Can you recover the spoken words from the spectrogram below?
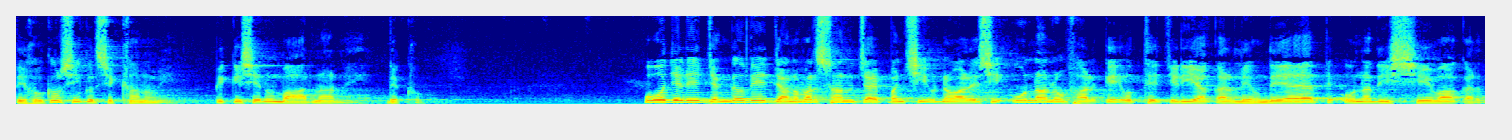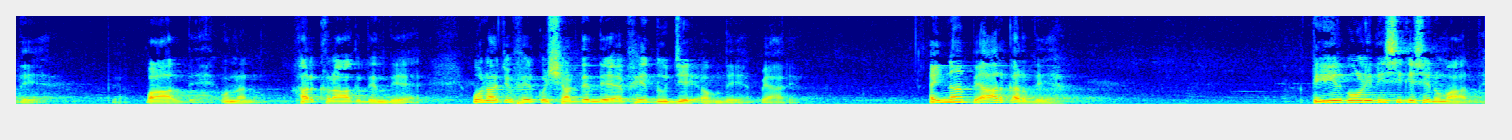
ਤੇ ਹੁਕਮ ਸੀ ਗੁਰਸਿੱਖਾਂ ਨੂੰ ਵੀ ਵੀ ਕਿਸੇ ਨੂੰ ਮਾਰਨਾ ਨਹੀਂ। ਦੇਖੋ, ਉਹ ਜਿਹੜੇ ਜੰਗਲ ਦੇ ਜਾਨਵਰ ਸਨ, ਚਾਹੇ ਪੰਛੀ ਉੱਡਣ ਵਾਲੇ ਸੀ, ਉਹਨਾਂ ਨੂੰ ਫੜ ਕੇ ਉੱਥੇ ਚਿੜੀਆ ਘਰ ਲਿਆਉਂਦੇ ਆ ਤੇ ਉਹਨਾਂ ਦੀ ਸੇਵਾ ਕਰਦੇ ਆ ਪਾਲਦੇ ਆ ਉਹਨਾਂ ਨੂੰ, ਹਰ ਖੁਰਾਕ ਦਿੰਦੇ ਆ ਉਹਨਾਂ ਚ ਫਿਰ ਕੁਝ ਛੱਡ ਦਿੰਦੇ ਆ ਫਿਰ ਦੂਜੇ ਆਉਂਦੇ ਆ ਪਿਆਰੇ। ਇੰਨਾ ਪਿਆਰ ਕਰਦੇ ਆ ਤੀਰ ਗੋਲੀ ਨਹੀਂ ਸੀ ਕਿਸੇ ਨੂੰ ਮਾਰਦੇ।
